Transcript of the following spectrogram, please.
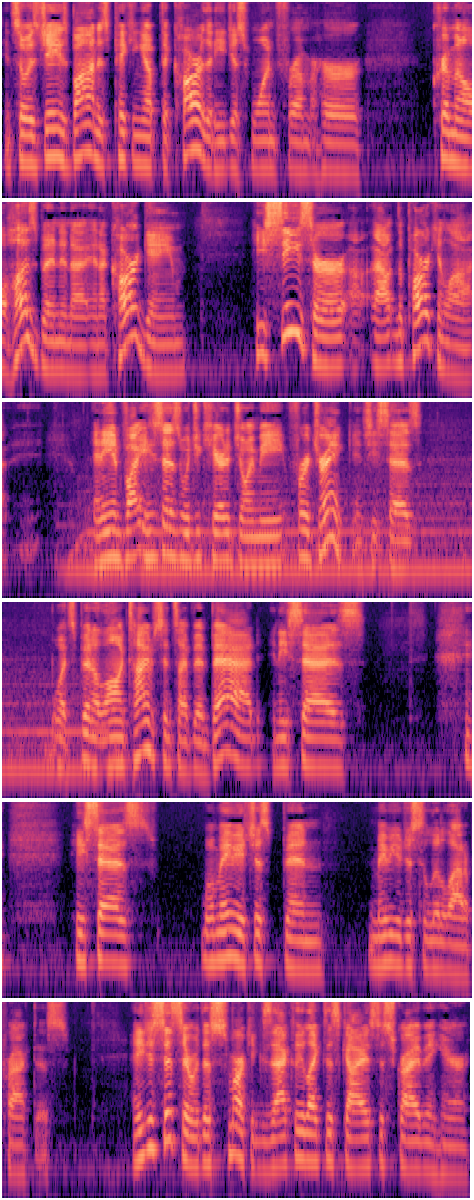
And so as James Bond is picking up the car that he just won from her criminal husband in a in a car game, he sees her uh, out in the parking lot and he invite he says would you care to join me for a drink and she says well it's been a long time since i've been bad and he says he says well maybe it's just been maybe you're just a little out of practice and he just sits there with this smirk exactly like this guy is describing here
